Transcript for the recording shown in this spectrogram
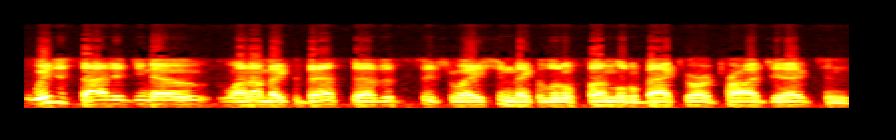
We decided, you know, why not make the best of it, the situation, make a little fun little backyard project, and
